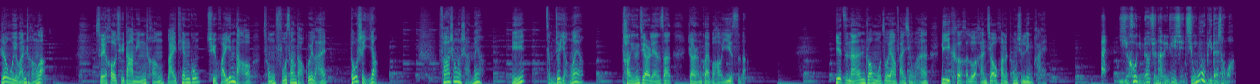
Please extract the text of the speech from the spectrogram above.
任务也完成了，随后去大明城、来天宫、去淮阴岛、从扶桑岛归来，都是一样。发生了什么呀？咦，怎么就赢了呀？躺赢接二连三，让人怪不好意思的。叶子楠装模作样反省完，立刻和洛寒交换了通讯令牌。哎以后你们要去哪里历险，请务必带上我。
